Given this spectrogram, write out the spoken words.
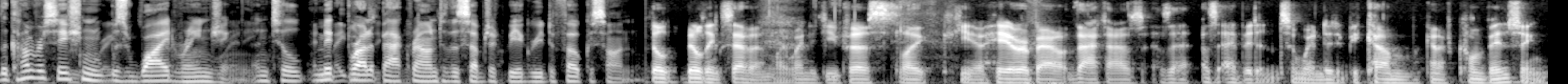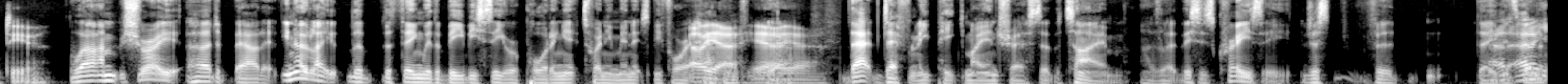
The conversation was wide ranging until Mick brought it back round to the subject we agreed to focus on. Build, building seven. Like when did you first like you know hear about that as as, a, as evidence, and when did it become kind of convincing to you? Well, I'm sure I heard about it. You know, like the the thing with the BBC reporting it 20 minutes before it Oh yeah, happened. yeah, yeah. That definitely piqued my interest at the time. I was like, this is crazy. Just for David's benefit.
